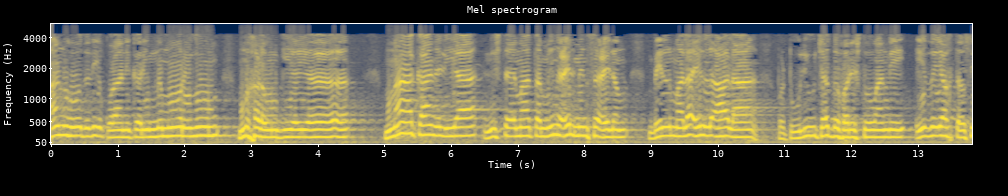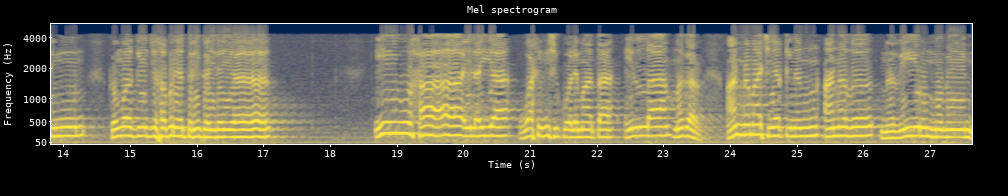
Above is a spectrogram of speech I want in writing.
عنہو دا دی قرآن کریم نموردون مخڑون کی ایا ما کان لیا، نشتہ ماتا من علم سعلم بالملئ العلا پٹولیو چد فرشتو واندی اذ یختصمون کم وکی چی خبر یتری کئی دیا ایوحا الیا وحی نشکو لماتا اللہ مگر، انما چی یقنن اند نذیر مبین.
